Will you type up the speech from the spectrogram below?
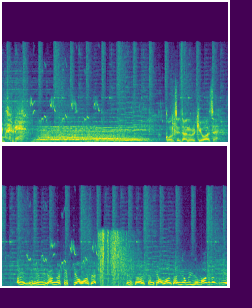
हिमखिड़ी कौन से जानवर की आवाज़ है? अरे नहीं जानना किसकी आवाज़ है? इस दर्शन की आवाज़ आ रही है, हमें इधर भागना चाहिए।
